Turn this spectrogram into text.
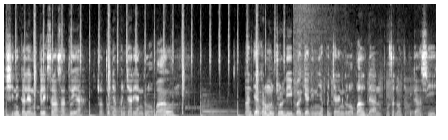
di sini kalian klik salah satu ya. Contohnya pencarian global. Nanti akan muncul di bagian ininya pencarian global dan pusat notifikasi.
